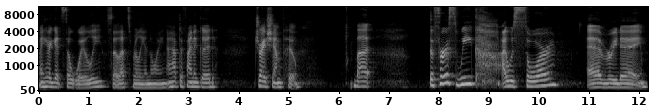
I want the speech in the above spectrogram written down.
My hair gets so oily, so that's really annoying. I have to find a good dry shampoo. But the first week I was sore every day.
